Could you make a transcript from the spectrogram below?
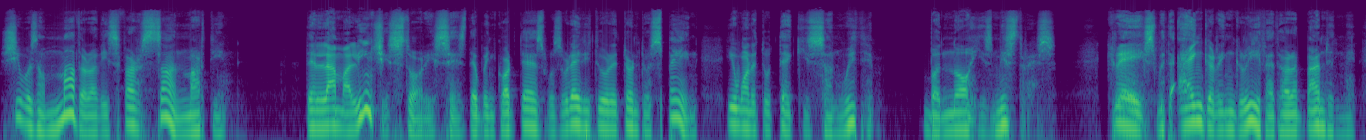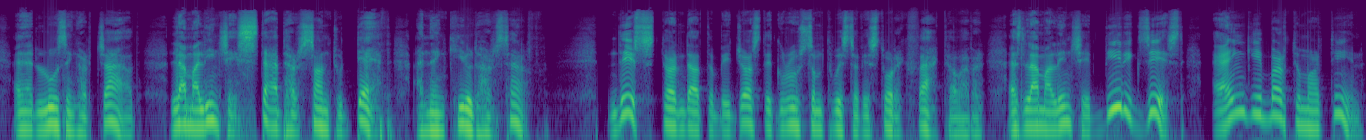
She was a mother of his first son, Martin. The La Malinche story says that when Cortes was ready to return to Spain, he wanted to take his son with him, but not his mistress. Crazed with anger and grief at her abandonment and at losing her child, La Malinche stabbed her son to death and then killed herself. This turned out to be just a gruesome twist of historic fact, however, as La Malinche did exist and gave birth to Martin,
